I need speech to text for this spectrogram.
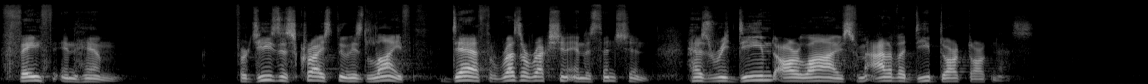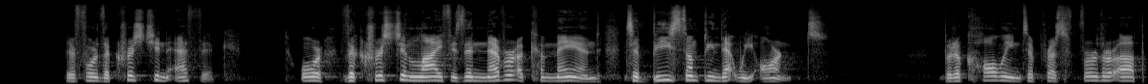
faith in Him. For Jesus Christ, through His life, death, resurrection, and ascension, has redeemed our lives from out of a deep, dark darkness. Therefore, the Christian ethic or the Christian life is then never a command to be something that we aren't, but a calling to press further up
